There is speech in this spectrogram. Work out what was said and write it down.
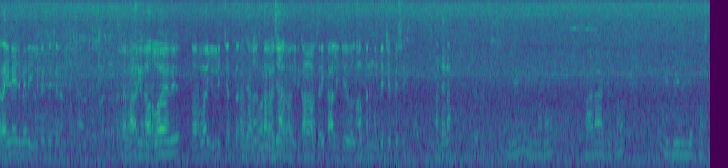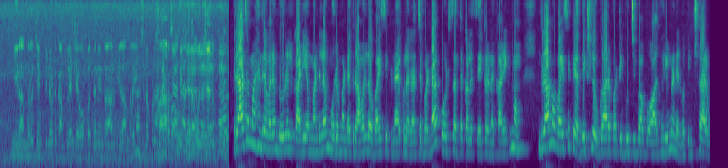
డ్రైనేజ్ మీద ఇల్లు కట్టేశారంట త్వరలో త్వరలో ఇల్లు ఇచ్చేస్తారు. ఇది కంపల్సరీ ఖాళీ చేయవలసి వద్దని ముందే చెప్పేసి అంతేనా? మీరందరూ చెప్పినప్పుడు కంప్లైంట్ ఇవ్వకపోతే నేను రాను. మీరందరూ ఇచ్చినప్పుడు సార్ పంపించారు వచ్చాను. రాజమహేంద్రవరం రూరల్ కాడియం మండలం మురమండ గ్రామంలో వైసీపీ నాయకుల రచ్చబండ కోటి సంతకాల సేకరణ కార్యక్రమం గ్రామ వైసీపీ అధ్యక్షులు గారపాటి బుజ్జిబాబు ఆధ్వర్యంలో నిర్వహించారు.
